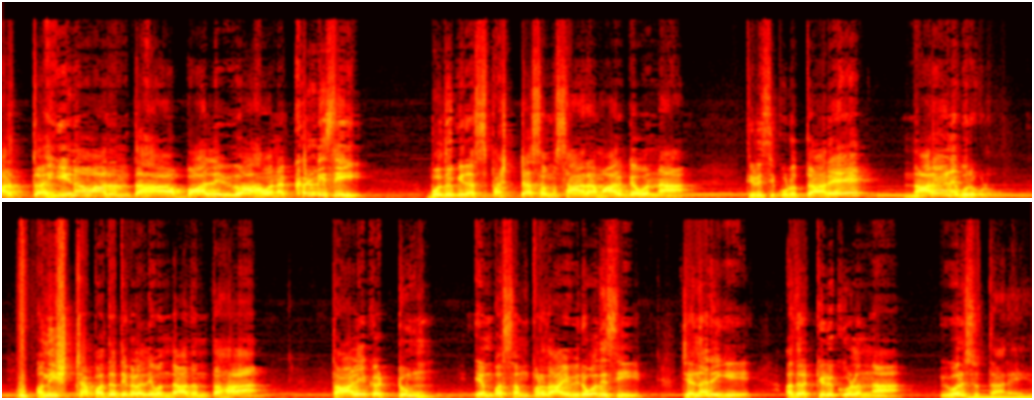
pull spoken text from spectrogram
ಅರ್ಥಹೀನವಾದಂತಹ ಬಾಲ್ಯ ವಿವಾಹವನ್ನು ಖಂಡಿಸಿ ಬದುಕಿನ ಸ್ಪಷ್ಟ ಸಂಸಾರ ಮಾರ್ಗವನ್ನು ತಿಳಿಸಿಕೊಡುತ್ತಾರೆ ನಾರಾಯಣ ಗುರುಗಳು. ಅನಿಷ್ಟ ಪದ್ಧತಿಗಳಲ್ಲಿ ಒಂದಾದಂತಹ ತಾಳಿಕಟ್ಟುಂ ಎಂಬ ಸಂಪ್ರದಾಯ ವಿರೋಧಿಸಿ ಜನರಿಗೆ ಅದರ ಕಿರುಕುಗಳನ್ನು ವಿವರಿಸುತ್ತಾರೆ.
